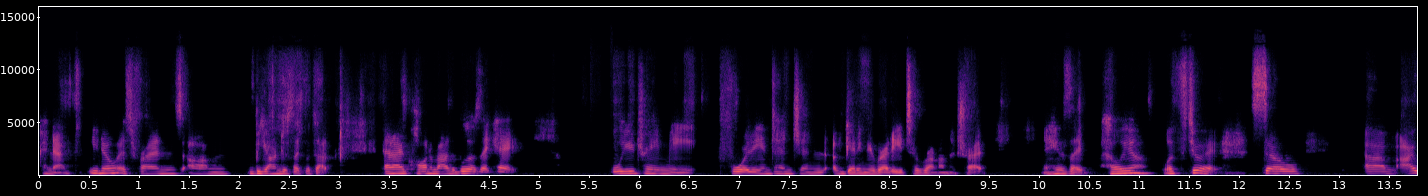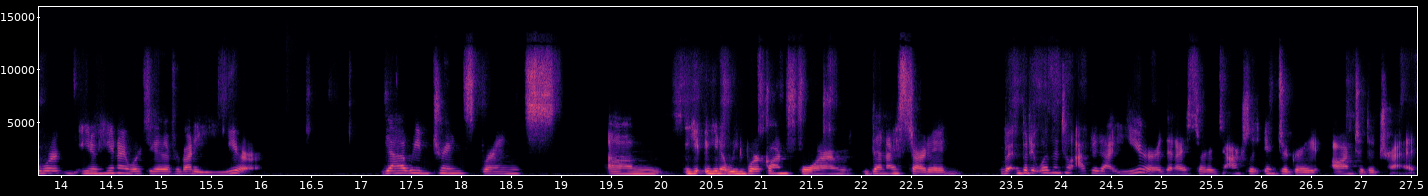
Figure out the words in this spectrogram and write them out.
connect, you know, as friends, um, beyond just like what's up. And I called him out of the blue. I was like, hey, will you train me for the intention of getting me ready to run on the tread? And he was like, hell yeah, let's do it. So um, I worked, you know, he and I worked together for about a year. Yeah, we'd train sprints. Um, you, you know, we'd work on form. Then I started, but, but it wasn't until after that year that I started to actually integrate onto the tread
